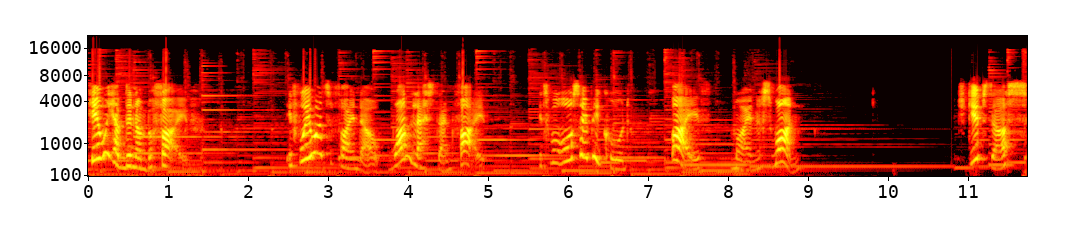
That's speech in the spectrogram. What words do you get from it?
Here we have the number 5. If we want to find out 1 less than 5, it will also be called 5 minus 1, which gives us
